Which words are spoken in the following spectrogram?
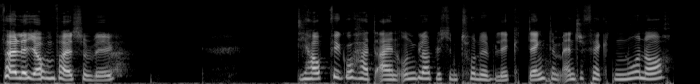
völlig auf dem falschen Weg. Die Hauptfigur hat einen unglaublichen Tunnelblick, denkt im Endeffekt nur noch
